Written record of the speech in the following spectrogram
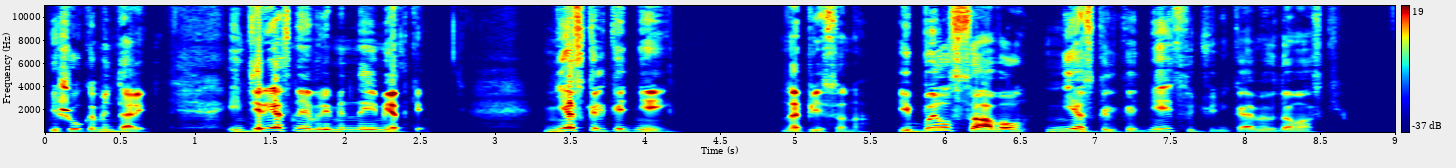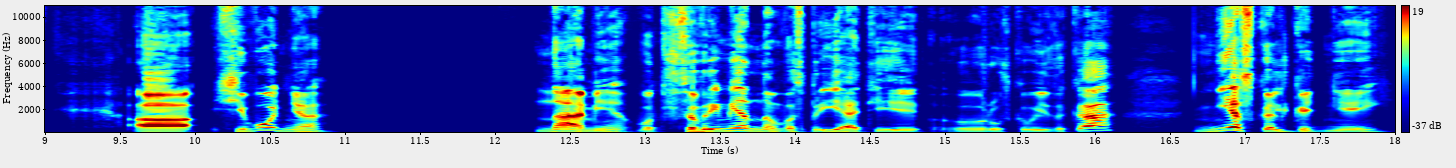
пишу комментарий. Интересные временные метки. Несколько дней написано. И был Савол несколько дней с учениками в Дамаске. А сегодня нами, вот в современном восприятии э, русского языка, несколько дней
